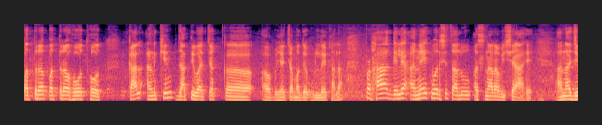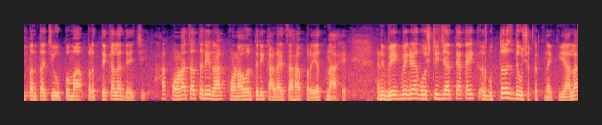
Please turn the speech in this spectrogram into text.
पत्र पत्र होत होत काल आणखीन जातीवाचक ह्याच्यामध्ये उल्लेख आला. पण हा गेले अनेक वर्ष चालू असणारा विषय आहे. अनाजी पंताची उपमा प्रत्येकाला द्यायची. हा कोणाचा तरी राग कोणावर तरी काढायचा हा प्रयत्न आहे. आणि वेगवेगळ्या गोष्टी ज्या त्या काही उत्तरच देऊ शकत नाहीत. याला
